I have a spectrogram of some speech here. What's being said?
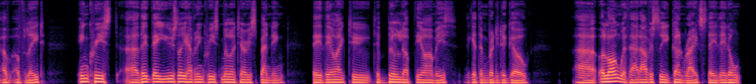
of, of late increased. Uh, they they usually have an increased military spending. They they like to to build up the armies to get them ready to go. Uh, along with that, obviously, gun rights. They they don't.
